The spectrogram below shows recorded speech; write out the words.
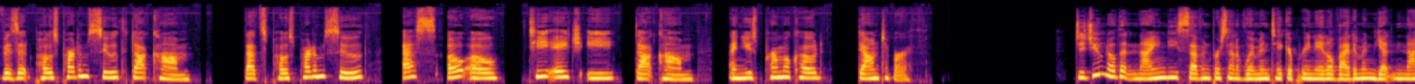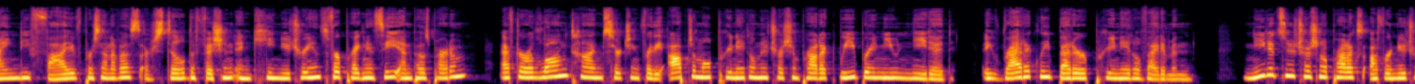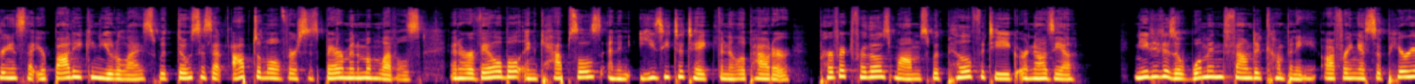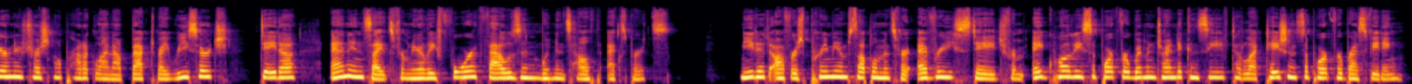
Visit postpartumsoothe.com. That's postpartum soothe, S O O T H E.com and use promo code down to birth. Did you know that 97% of women take a prenatal vitamin, yet 95% of us are still deficient in key nutrients for pregnancy and postpartum? After a long time searching for the optimal prenatal nutrition product, we bring you Needed, a radically better prenatal vitamin. Needed's nutritional products offer nutrients that your body can utilize with doses at optimal versus bare minimum levels and are available in capsules and an easy to take vanilla powder perfect for those moms with pill fatigue or nausea. Needed is a woman founded company offering a superior nutritional product lineup backed by research, data, and insights from nearly 4,000 women's health experts. Needed offers premium supplements for every stage from egg quality support for women trying to conceive to lactation support for breastfeeding.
